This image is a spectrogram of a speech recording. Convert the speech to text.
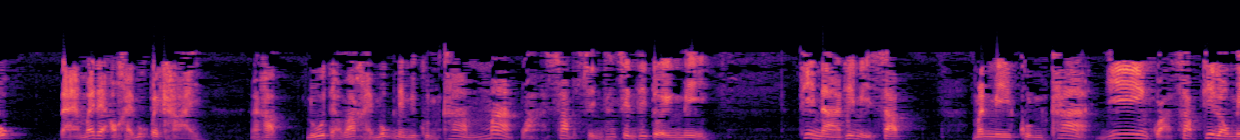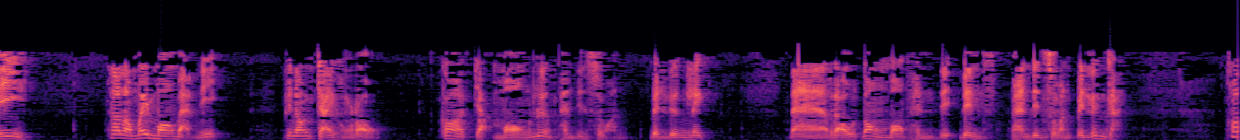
มุกแต่ไม่ได้เอาไข่มุกไปขายนะครับ รู้แต่ว่าไข่มุกเนี่ยมีคุณค่ามากกว่าทรัพย์สินทั้งสิ้นที่ตัวเองมี ที่นาที่มีทรัพย์ มันมีคุณค่ายิ่งกว่าทรัพย์ที่เรามี ถ้าเราไม่มองแบบนี้ พี่น้องใจของเรา ก็จะมองเรื่องแผ่นดินสวรรค์เป็นเรื่องเล็ก แต่เราต้องมองแผ่นดินแผ่นดินสวรรค์เป็นเรื่องใหญ่ข้อ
